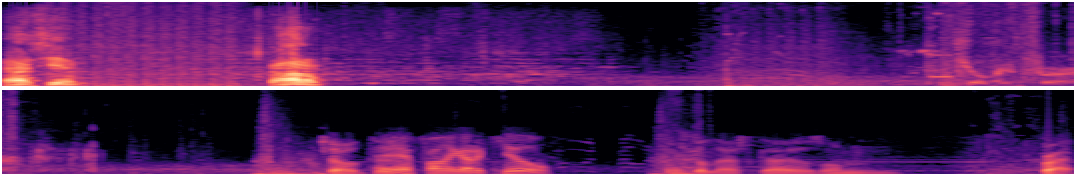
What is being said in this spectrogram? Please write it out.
I see him. Got him. Joe, Hey, I finally got a kill. I think the last guy was on crap.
